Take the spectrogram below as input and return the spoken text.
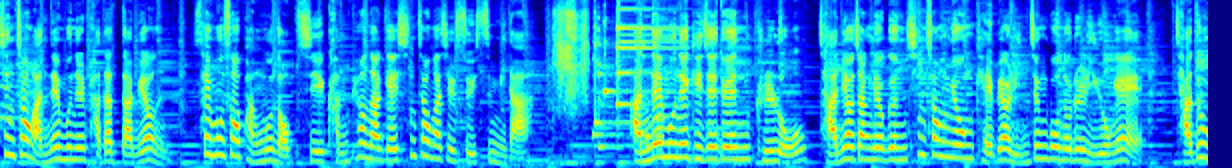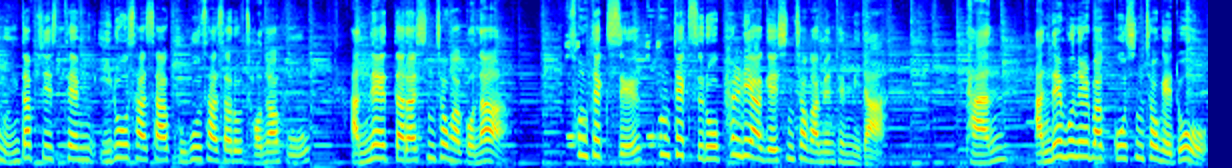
신청 안내문을 받았다면 세무서 방문 없이 간편하게 신청하실 수 있습니다. 안내문에 기재된 근로 자녀 장려금 신청용 개별 인증번호를 이용해 자동 응답 시스템 1544-9944로 전화 후 안내에 따라 신청하거나 손택스, 홈택스로 편리하게 신청하면 됩니다. 단, 안내문을 받고 신청해도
